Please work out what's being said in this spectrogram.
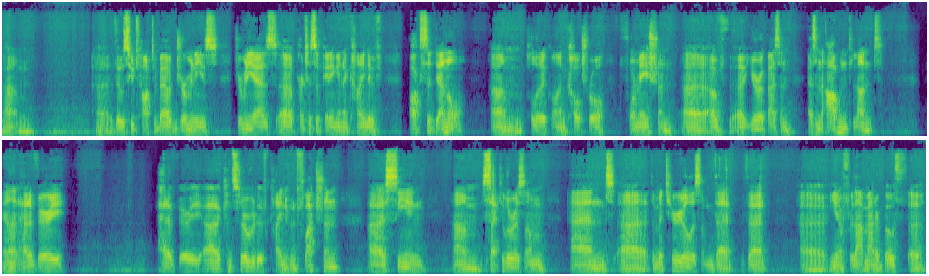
um, uh, those who talked about Germany's Germany as uh, participating in a kind of Occidental um, political and cultural formation of Europe as an as an Abendland, and it had a very had a very uh, conservative kind of inflection, uh, seeing um, secularism and uh, the materialism that that uh, you know, for that matter, both the,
